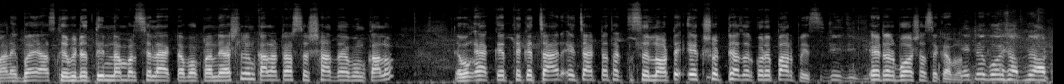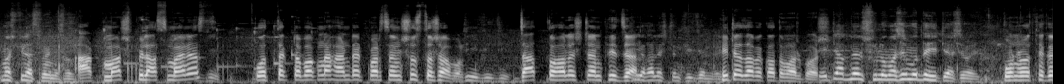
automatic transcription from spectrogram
মানিক ভাই আজকে ভিডিও তিন নাম্বার ছেলে একটা বকনা নিয়ে আসলেন। কালারটা আসছে সাদা এবং কালো। এবং একের থেকে চার এই চারটা থাকতেছে লটে একষট্টি হাজার করে পার পিস এটার বয়স আছে কেমন? এটার বয়স আপনি আট মাস প্লাস মাইনাস আট মাস প্লাস মাইনাস প্রত্যেকটা বকনা হান্ড্রেড পার্সেন্ট সুস্থ সবল। জি জি জি। জাত তো হলিস্টেন হিটে যাবে কত মাস বয়স? এটা আপনার ষোলো মাসের মধ্যে হিটে আসে ভাই। পনেরো থেকে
